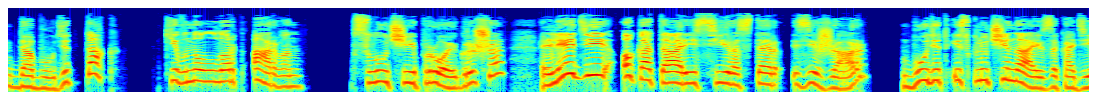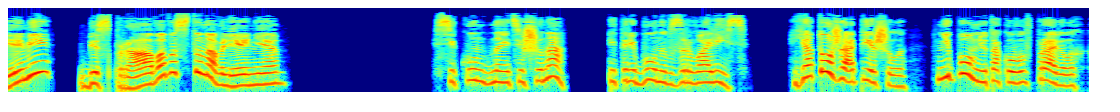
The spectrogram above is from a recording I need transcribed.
«Да будет так», — кивнул лорд Арван. «В случае проигрыша леди Окатари Сиростер Зижар будет исключена из Академии без права восстановления». Секундная тишина, и трибуны взорвались. Я тоже опешила. Не помню такого в правилах.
